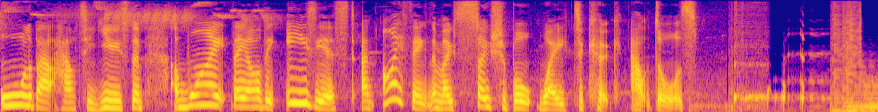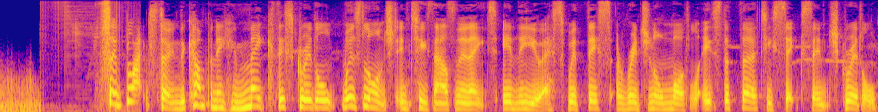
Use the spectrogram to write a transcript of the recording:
all about how to use them and why they are the easiest and I think the most sociable way to cook outdoors. So Blackstone, the company who make this griddle, was launched in 2008 in the US with this original model. It's the 36 inch griddle.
